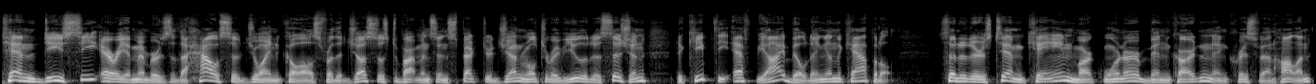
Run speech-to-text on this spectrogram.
Ten D.C. area members of the House have joined calls for the Justice Department's Inspector General to review the decision to keep the FBI building in the capital. Senators Tim Kaine, Mark Warner, Ben Cardin, and Chris Van Hollen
